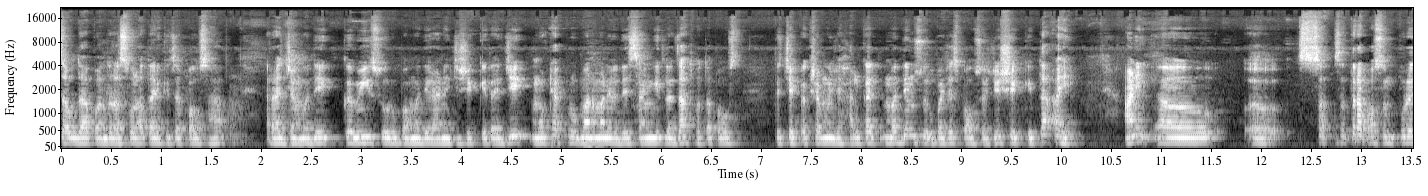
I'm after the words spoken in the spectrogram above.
चौदा पंधरा सोळा तारखेचा पाऊस हा राज्यामध्ये कमी स्वरूपामध्ये राहण्याची शक्यता आहे. जे मोठ्या प्रमाणामध्ये सांगितला जात होता पाऊस त्याच्यापेक्षा म्हणजे हलका मध्यम स्वरूपाच्याच पावसाची शक्यता आहे. आणि स- सतरापासून पुढे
